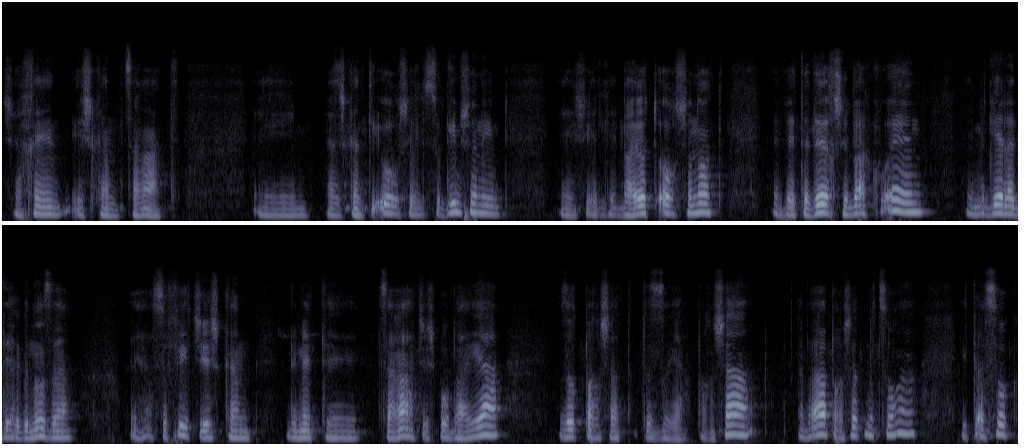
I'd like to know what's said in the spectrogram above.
שאכן יש כאן צרעת. אה, אז יש כאן תיאור של סוגים שונים, של בעיות עור שונות, ואת הדרך שבה הכהן מגיע לדיאגנוזה אה, הסופית שיש כאן באמת אה, צרת, שיש פה בעיה, זאת פרשת תזריע. פרשה הבאה, פרשת מצורע, היא תעסוק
